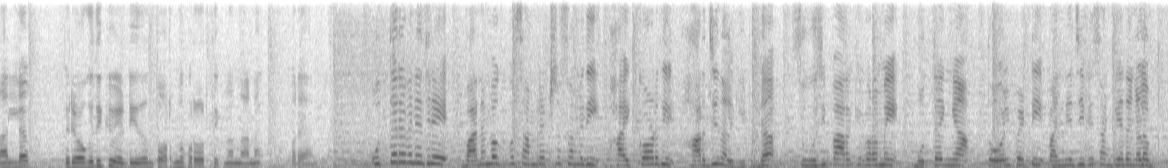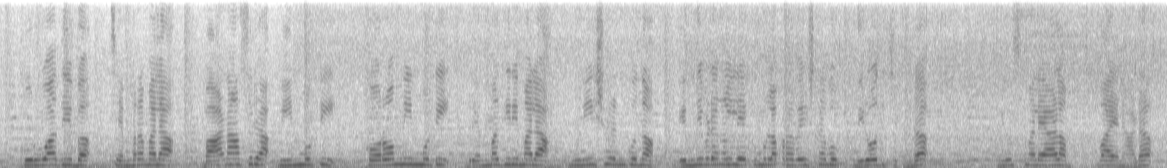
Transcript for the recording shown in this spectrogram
നല്ല പുരോഗതിക്ക് വേണ്ടി ഇതും തുറന്നു പ്രവർത്തിക്കണമെന്നാണ് പറയാനുള്ളത്. ഉത്തരവിനെതിരെ വനംവകുപ്പ് സംരക്ഷണ സമിതി ഹൈക്കോടതിയിൽ ഹർജി നൽകിയിട്ടുണ്ട്. സൂചിപ്പാറയ്ക്ക് പുറമെ മുത്തങ്ങ തോൽപ്പെട്ടി വന്യജീവി സങ്കേതങ്ങളും കുറുവാദ്വീപ് ചെമ്പ്രമല ബാണാസുര മീൻമുട്ടി കൊറോം മീൻമുട്ടി ബ്രഹ്മഗിരിമല മുനീശ്വരൻകുന്ന് എന്നിവിടങ്ങളിലേക്കുമുള്ള പ്രവേശനവും നിരോധിച്ചിട്ടുണ്ട്. ന്യൂസ് മലയാളം വയനാട്.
